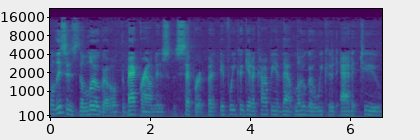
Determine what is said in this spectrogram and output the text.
Well, this is the logo. The background is separate, but if we could get a copy of that logo, we could add it to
